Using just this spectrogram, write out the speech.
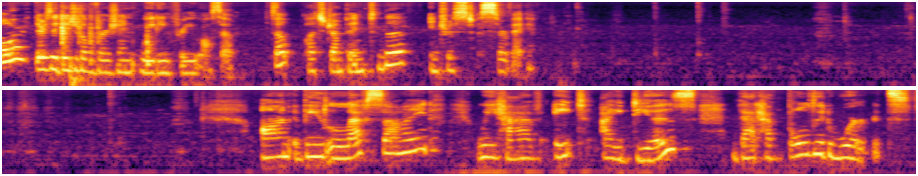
or there's a digital version waiting for you also. So let's jump into the interest survey. On the left side, we have eight ideas that have bolded words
